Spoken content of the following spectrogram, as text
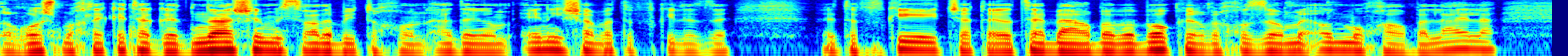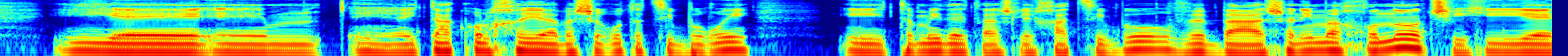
ראש מחלקת הגדנ"ע של משרד הביטחון, עד היום אין אישה בתפקיד הזה. זה תפקיד שאתה יוצא ב-4 בבוקר וחוזר מאוד מאוחר בלילה. היא אה, אה, אה, הייתה כל חייה בשירות הציבורי. היא תמיד הייתה שליחת ציבור, ובשנים האחרונות, שהיא אה,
